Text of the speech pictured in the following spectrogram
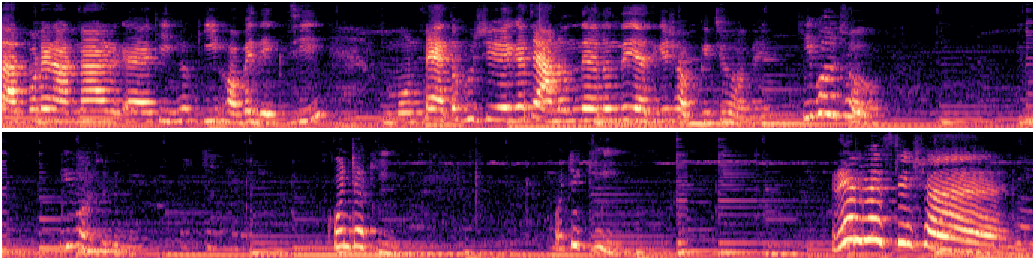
তারপরে রান্নার কি কি হবে দেখছি। মনটা এত খুশি হয়ে গেছে আনন্দে আনন্দেই আজকে সবকিছু হবে। কি বলছো? কি বলছো তুমি? কোনটা কি? ওটা কি? Railway station.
